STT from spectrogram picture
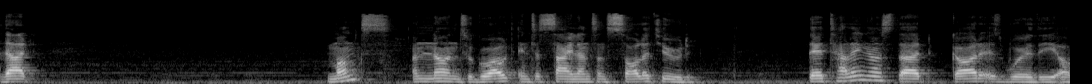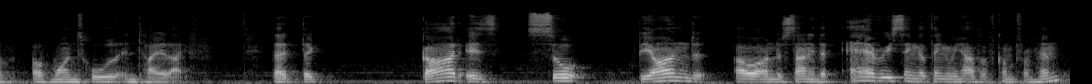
That Monks and nuns who go out into silence and solitude, they're telling us that God is worthy of, of one's whole entire life. That the God is so beyond our understanding that every single thing we have have come from Him,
